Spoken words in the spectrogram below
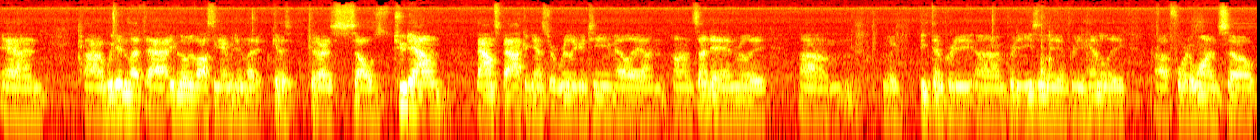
and um, we didn't let that. Even though we lost the game, we didn't let it get us, get ourselves too down. Bounce back against a really good team, LA, on, on Sunday, and really um, really beat them pretty um, pretty easily and pretty handily uh, four to one. So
